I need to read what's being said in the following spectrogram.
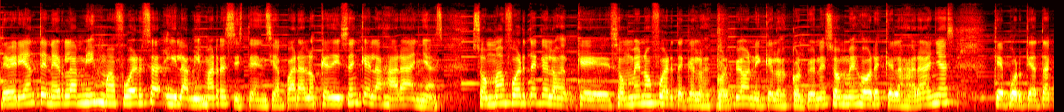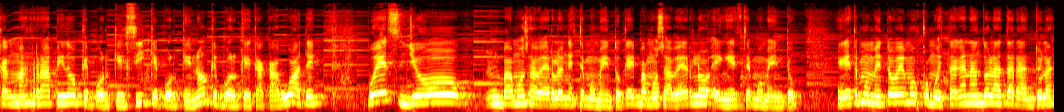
Deberían tener la misma fuerza y la misma resistencia. Para los que dicen que las arañas son más fuertes que los que son menos fuertes que los escorpiones y que los escorpiones son mejores que las arañas, que porque atacan más rápido, que porque sí, que porque no, que porque cacahuate, pues yo vamos a verlo en este momento, ¿ok? Vamos a verlo en este momento. En este momento vemos cómo está ganando la tarántula,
